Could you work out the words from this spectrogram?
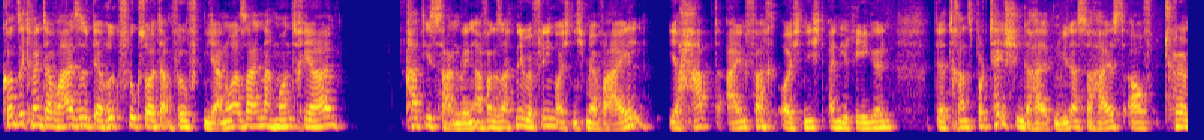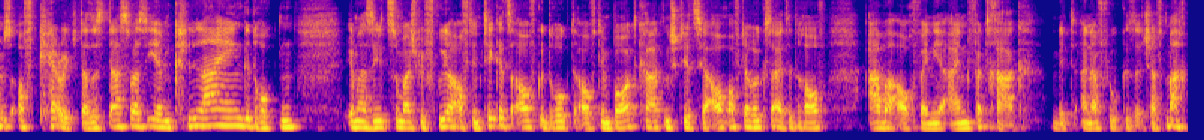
Konsequenterweise, der Rückflug sollte am 5. Januar sein nach Montreal hat die Sunwing einfach gesagt, nee, wir fliegen euch nicht mehr, weil ihr habt einfach euch nicht an die Regeln der Transportation gehalten, wie das so heißt, auf Terms of Carriage. Das ist das, was ihr im Kleingedruckten immer seht, zum Beispiel früher auf den Tickets aufgedruckt, auf den Bordkarten steht es ja auch auf der Rückseite drauf, aber auch wenn ihr einen Vertrag mit einer Fluggesellschaft macht.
